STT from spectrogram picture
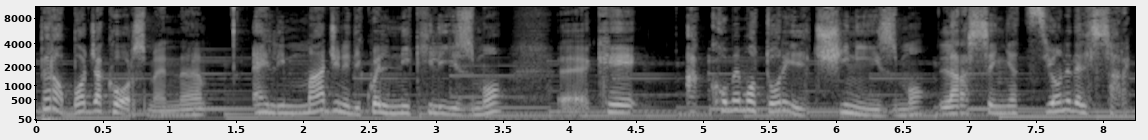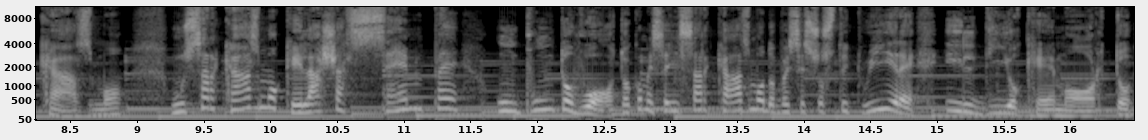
Però Bojack Horseman è l'immagine di quel nichilismo eh, che ha come motore il cinismo, la rassegnazione del sarcasmo, un sarcasmo che lascia sempre un punto vuoto, come se il sarcasmo dovesse sostituire il Dio che è morto,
